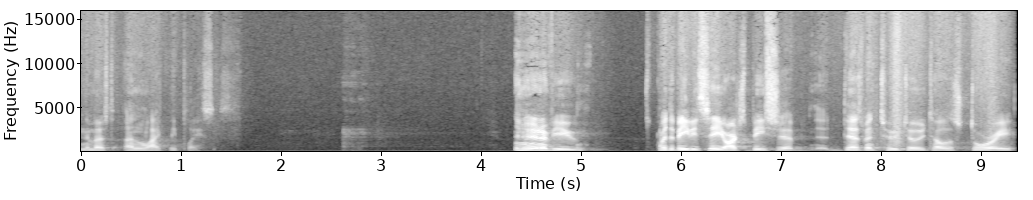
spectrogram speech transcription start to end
in the most unlikely places. In an interview with the BBC, Archbishop Desmond Tutu told a story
